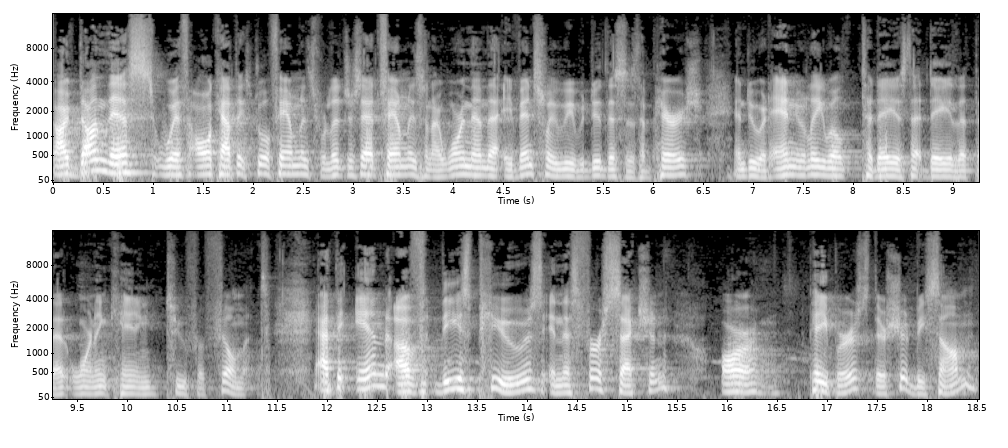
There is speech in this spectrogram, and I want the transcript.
I've done this with all Catholic school families, religious ed families, and I warned them that eventually we would do this as a parish and do it annually. Well, today is that day that that warning came to fulfillment. At the end of these pews in this first section are papers, there should be some.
